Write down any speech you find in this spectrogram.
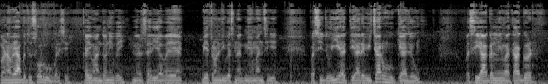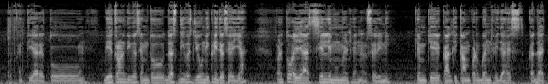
પણ હવે આ બધું છોડવું પડશે. કંઈ વાંધો નહીં ભાઈ. નર્સરી હવે બે ત્રણ દિવસના જ મહેમાન છીએ. પછી જોઈએ, અત્યારે વિચારું હું ક્યાં જવું પછી આગળની વાત આગળ. અત્યારે તો બે ત્રણ દિવસ એમ તો દસ દિવસ જેવું નીકળી જશે અહીંયા. પણ તો અહીંયા છેલ્લી મુમેન્ટ છે નર્સરીની. કેમ કે કાલથી કામ પણ બંધ થઈ જાય કદાચ.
